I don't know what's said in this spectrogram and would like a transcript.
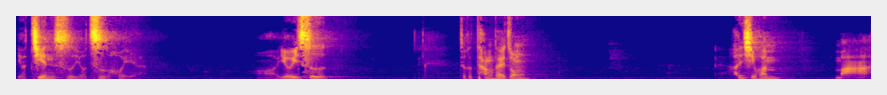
有见识、有智慧啊！啊，有一次，这个唐太宗很喜欢马，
